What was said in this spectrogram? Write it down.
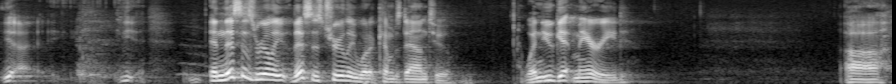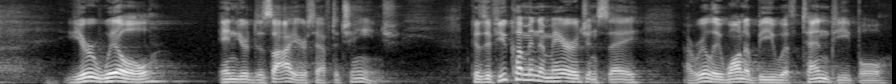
Yeah. And this is really, this is truly what it comes down to. When you get married, uh, your will and your desires have to change. Because if you come into marriage and say, I really want to be with 10 people,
